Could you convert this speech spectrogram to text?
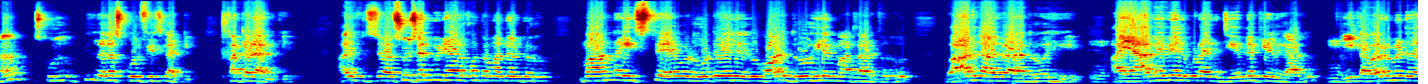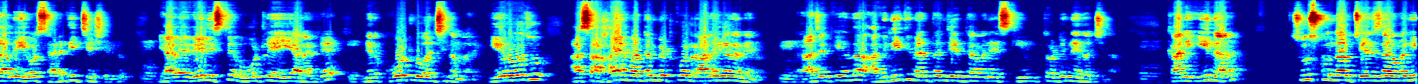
ఆ? స్కూల్ పిల్లల స్కూల్ ఫీజు కట్టి కట్టడానికి. అది సోషల్ మీడియాలో కొంతమంది అంటారు మా అన్న ఇస్తే వాడు ఓటు వేయలేదు వాడు ద్రోహి అని మాట్లాడుతారు. వాడు కాదు ఆ ద్రోహి. ఆ యాభై వేలు కూడా ఆయన జేబులోకి వెళ్ళి కాదు. ఈ గవర్నమెంట్ వాళ్ళు ఏవో సరిది ఇచ్చేసిండు. యాభై వేలు ఇస్తే ఓట్లు వేయాలంటే. నేను కోట్లు వంచిన మరి ఏ రోజు ఆ సహాయం అడ్డం పెట్టుకొని రాలే కదా నేను. రాజకీయంలో అవినీతిని అంతం చేద్దామనే స్కీమ్ తోటి నేను వచ్చిన. కానీ ఈయన చూసుకుందాం చేద్దామని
